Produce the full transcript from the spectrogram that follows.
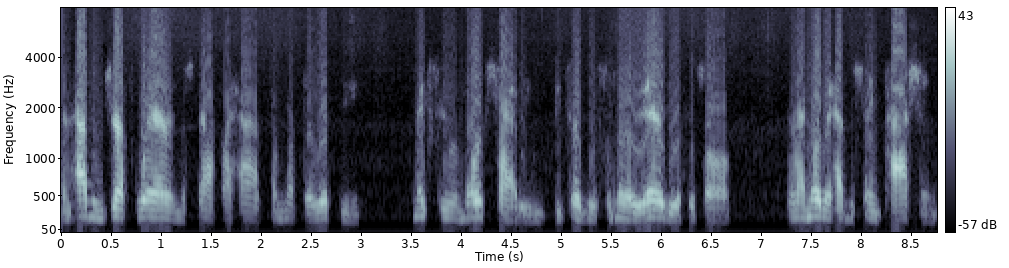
and having Jeff Ware and the staff I have coming up there with me makes it even more exciting because of the familiarity with us all. And I know they have the same passion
